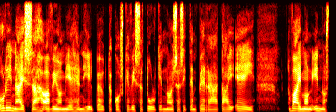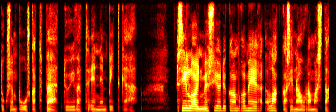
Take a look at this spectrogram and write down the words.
Oli näissä aviomiehen hilpeyttä koskevissa tulkinnoissa sitten perää tai ei, vaimon innostuksen puuskat päättyivät ennen pitkää. Silloin Monsieur de Cambromer lakkasi nauramasta.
